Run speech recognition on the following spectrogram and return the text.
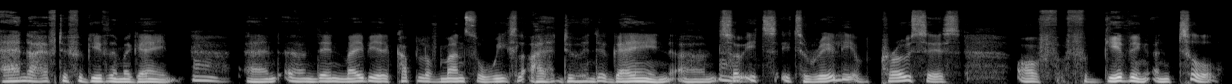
and I have to forgive them again. And and then maybe a couple of months or weeks, I do it again. Um, So it's it's really a process of forgiving until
